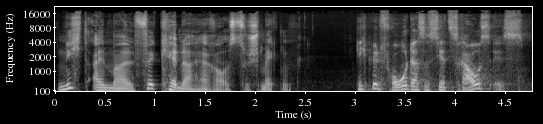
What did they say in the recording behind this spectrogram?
nicht einmal für Kenner herauszuschmecken. Ich bin froh, dass es jetzt raus ist.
